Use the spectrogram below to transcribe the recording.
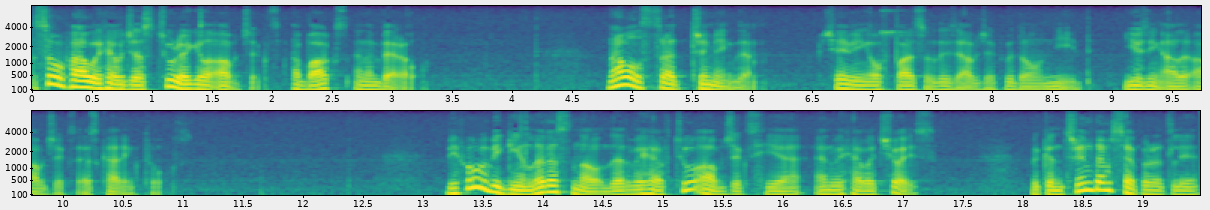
So far we have just two regular objects, a box and a barrel. Now we'll start trimming them, shaving off parts of this object we don't need, using other objects as cutting tools. Before we begin, let us note that we have two objects here and we have a choice. We can trim them separately,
